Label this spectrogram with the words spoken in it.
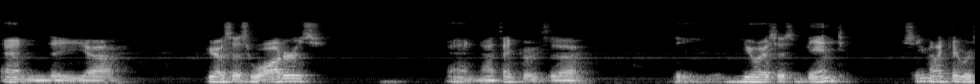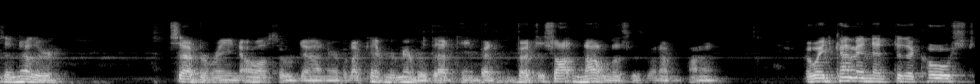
and the uh, USS Waters, and I think it was uh, the USS Bent. Seemed like there was another submarine also down there, but I can't remember that name. But but the Nautilus was what I'm on. But we'd come into the coast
